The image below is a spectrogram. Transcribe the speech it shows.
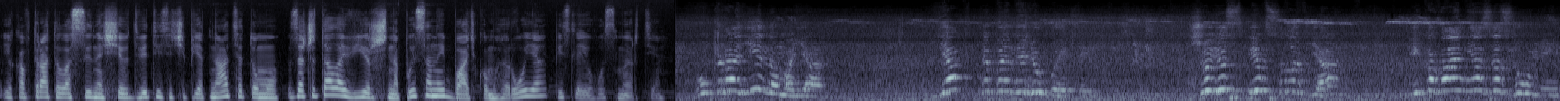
яка втратила сина ще в 2015-му, зачитала вірш, написаний батьком героя після його смерті. Україно моя, як тебе не любити? Чую спів солов'я і ковання зазулі,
